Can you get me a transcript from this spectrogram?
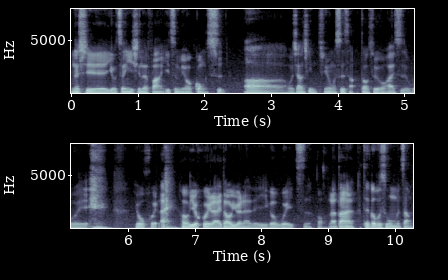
那些有争议性的法案一直没有共识啊，我相信金融市场到最后还是会。又回来 哦，又回来到原来的一个位置哦。那当然，这个不是我们掌，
